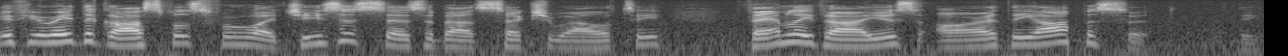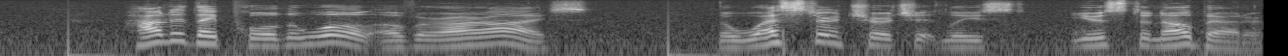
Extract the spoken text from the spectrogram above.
If you read the Gospels for what Jesus says about sexuality, family values are the opposite. How did they pull the wool over our eyes? The Western Church, at least, used to know better.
